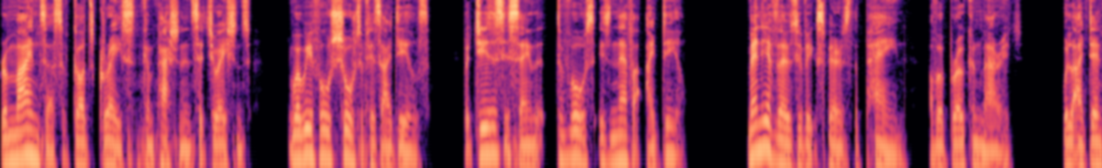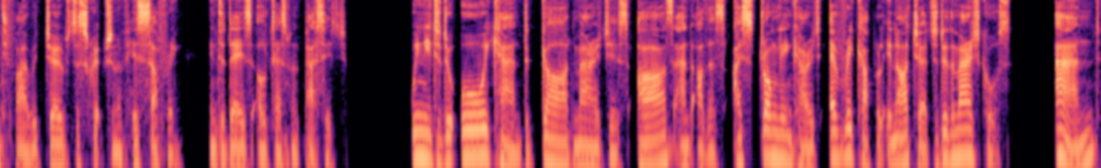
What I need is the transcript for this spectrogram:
reminds us of God's grace and compassion in situations where we fall short of his ideals. But Jesus is saying that divorce is never ideal. Many of those who've experienced the pain of a broken marriage will identify with Job's description of his suffering in today's Old Testament passage. We need to do all we can to guard marriages, ours and others. I strongly encourage every couple in our church to do the marriage course and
